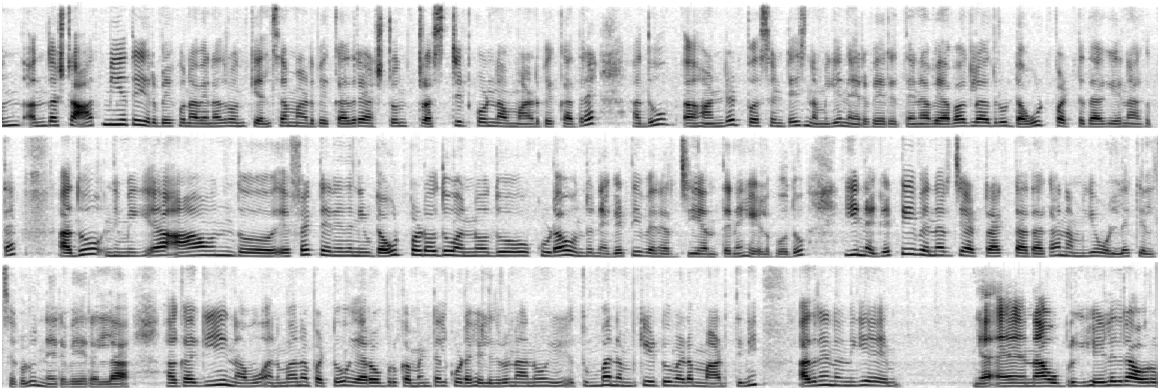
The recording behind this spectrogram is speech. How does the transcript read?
ಒಂದು, ಒಂದಷ್ಟು ಆತ್ಮೀಯತೆ ಇರಬೇಕು. ನಾವೇನಾದರೂ ಒಂದು ಕೆಲಸ ಮಾಡಬೇಕಾದ್ರೆ, ಅಷ್ಟೊಂದು ಟ್ರಸ್ಟ್ ಇಟ್ಕೊಂಡು ನಾವು ಮಾಡಬೇಕಾದ್ರೆ ಅದು ಹಂಡ್ರೆಡ್ ಪರ್ಸೆಂಟೇಜ್ ನಮಗೆ ನೆರವೇರುತ್ತೆ. ನಾವು ಯಾವಾಗಲಾದರೂ ಡೌಟ್ ಪಟ್ಟದಾಗ ಏನಾಗುತ್ತೆ, ಅದು ನಿಮಗೆ ಆ ಒಂದು ಎಫೆಕ್ಟ್ ಏನಿದೆ, ನೀವು ಡೌಟ್ ಪಡೋದು ಅನ್ನೋದು ಕೂಡ ಒಂದು ನೆಗೆಟಿವ್ ಎನರ್ಜಿ ಅಂತಲೇ ಹೇಳ್ಬೋದು. ಈ ನೆಗೆಟಿವ್ ಎನರ್ಜಿ ಅಟ್ರ್ಯಾಕ್ಟ್ ಆದಾಗ ನಮಗೆ ಒಳ್ಳೆ ಕೆಲಸಗಳು ನೆರವೇರಲ್ಲ. ಹಾಗಾಗಿ ನಾವು ಅನುಮಾನಪಟ್ಟು ಯಾರೊಬ್ಬರು ಕಮೆಂಟಲ್ಲಿ ಕೂಡ ಹೇಳಿದರು, ನಾನು ತುಂಬ ನಂಬಿಕೆ ಇಟ್ಟು ಮೇಡಮ್ ಮಾಡ್ತೀನಿ, ಆದರೆ ನನಗೆ ನಾವು ಒಬ್ರಿಗೆ ಹೇಳಿದರೆ ಅವರು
